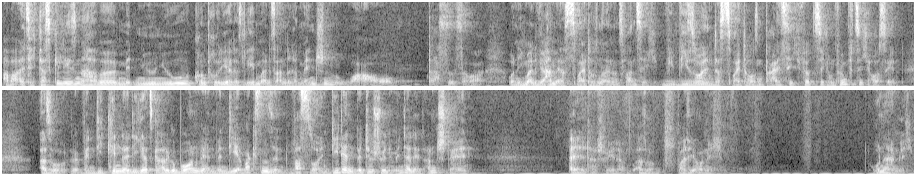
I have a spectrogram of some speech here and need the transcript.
aber als ich das gelesen habe mit New New, kontrolliere das Leben eines anderen Menschen, wow, das ist aber. Und ich meine, wir haben erst 2021. Wie, wie sollen das 2030, 40 und 50 aussehen? Also, wenn die Kinder, die jetzt gerade geboren werden, wenn die erwachsen sind, was sollen die denn bitte schön im Internet anstellen? Alter Schwede, also weiß ich auch nicht. Unheimlich.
